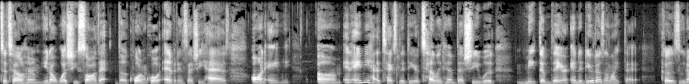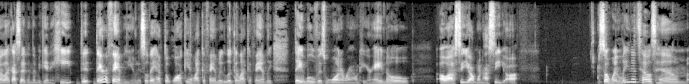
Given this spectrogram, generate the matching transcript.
to tell him, you know, what she saw that the quote unquote evidence that she has on Amy. Um and Amy had text Nadir telling him that she would meet them there and Nadir doesn't like that. Cause you know, like I said in the beginning, he they're a family unit, so they have to walk in like a family, looking like a family. They move as one around here. Ain't no, oh, I see y'all when I see y'all. So when Lena tells him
